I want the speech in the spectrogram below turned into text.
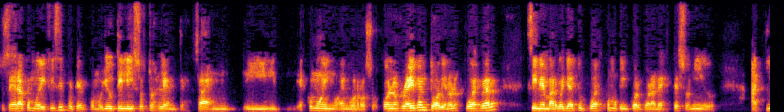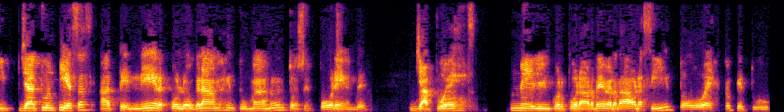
Entonces era como difícil porque como yo utilizo estos lentes, ¿sabes? Y, es como engorroso. Con los Raven todavía no los puedes ver, sin embargo ya tú puedes como incorporar este sonido. Aquí ya tú empiezas a tener hologramas en tu mano, entonces por ende ya puedes medio incorporar de verdad ahora sí todo esto que tú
